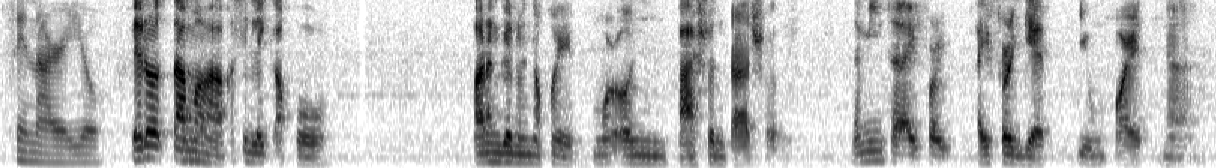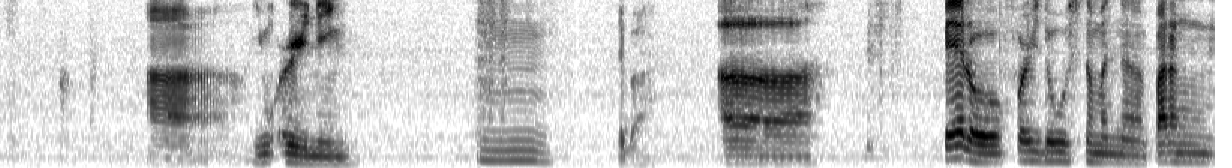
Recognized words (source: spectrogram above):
scenario. Pero tama nga kasi like ako parang ganun ako eh, more on passion passion. Na minsan I for I forget yung part na ah yung earning, Mm. 'di ba? Ah pero for those naman na parang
